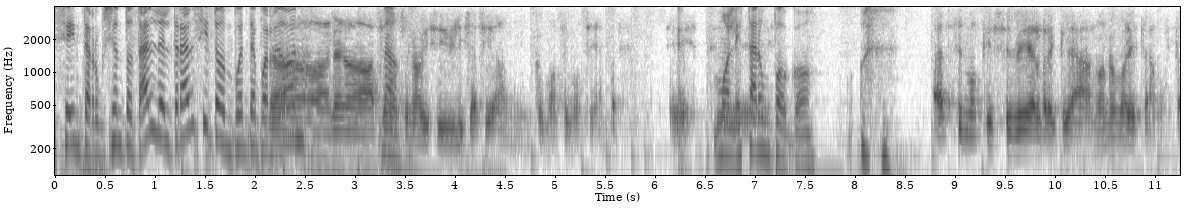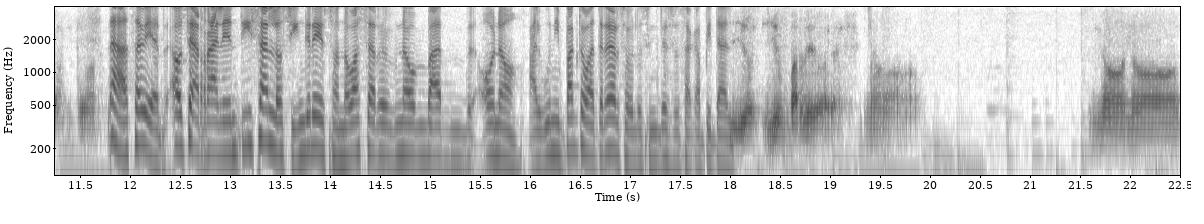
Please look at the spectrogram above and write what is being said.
sea interrupción total del tránsito en Puente Pueyrredón? No, no, no, hacemos No. una visibilización, como hacemos siempre. Este, Molestar un poco. Hacemos que se vea el reclamo, no molestamos tanto. Nada, está bien. O sea, ralentizan los ingresos, no va a ser, no va, o no, algún impacto va a tener sobre los ingresos a capital. Y, y un par de horas. No, no, no,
